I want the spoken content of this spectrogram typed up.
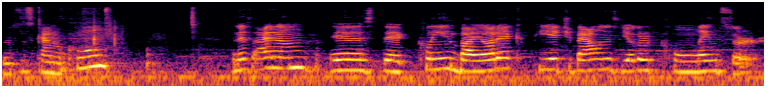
This is kind of cool. The next item is the clean biotic ph balanced yogurt cleanser.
